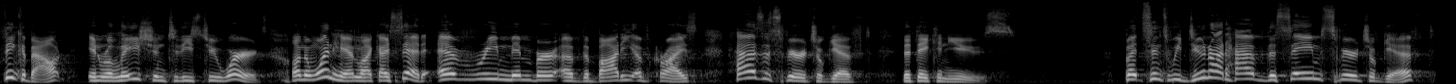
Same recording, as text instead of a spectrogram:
think about in relation to these two words. On the one hand, like I said, every member of the body of Christ has a spiritual gift that they can use. But since we do not have the same spiritual gift,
